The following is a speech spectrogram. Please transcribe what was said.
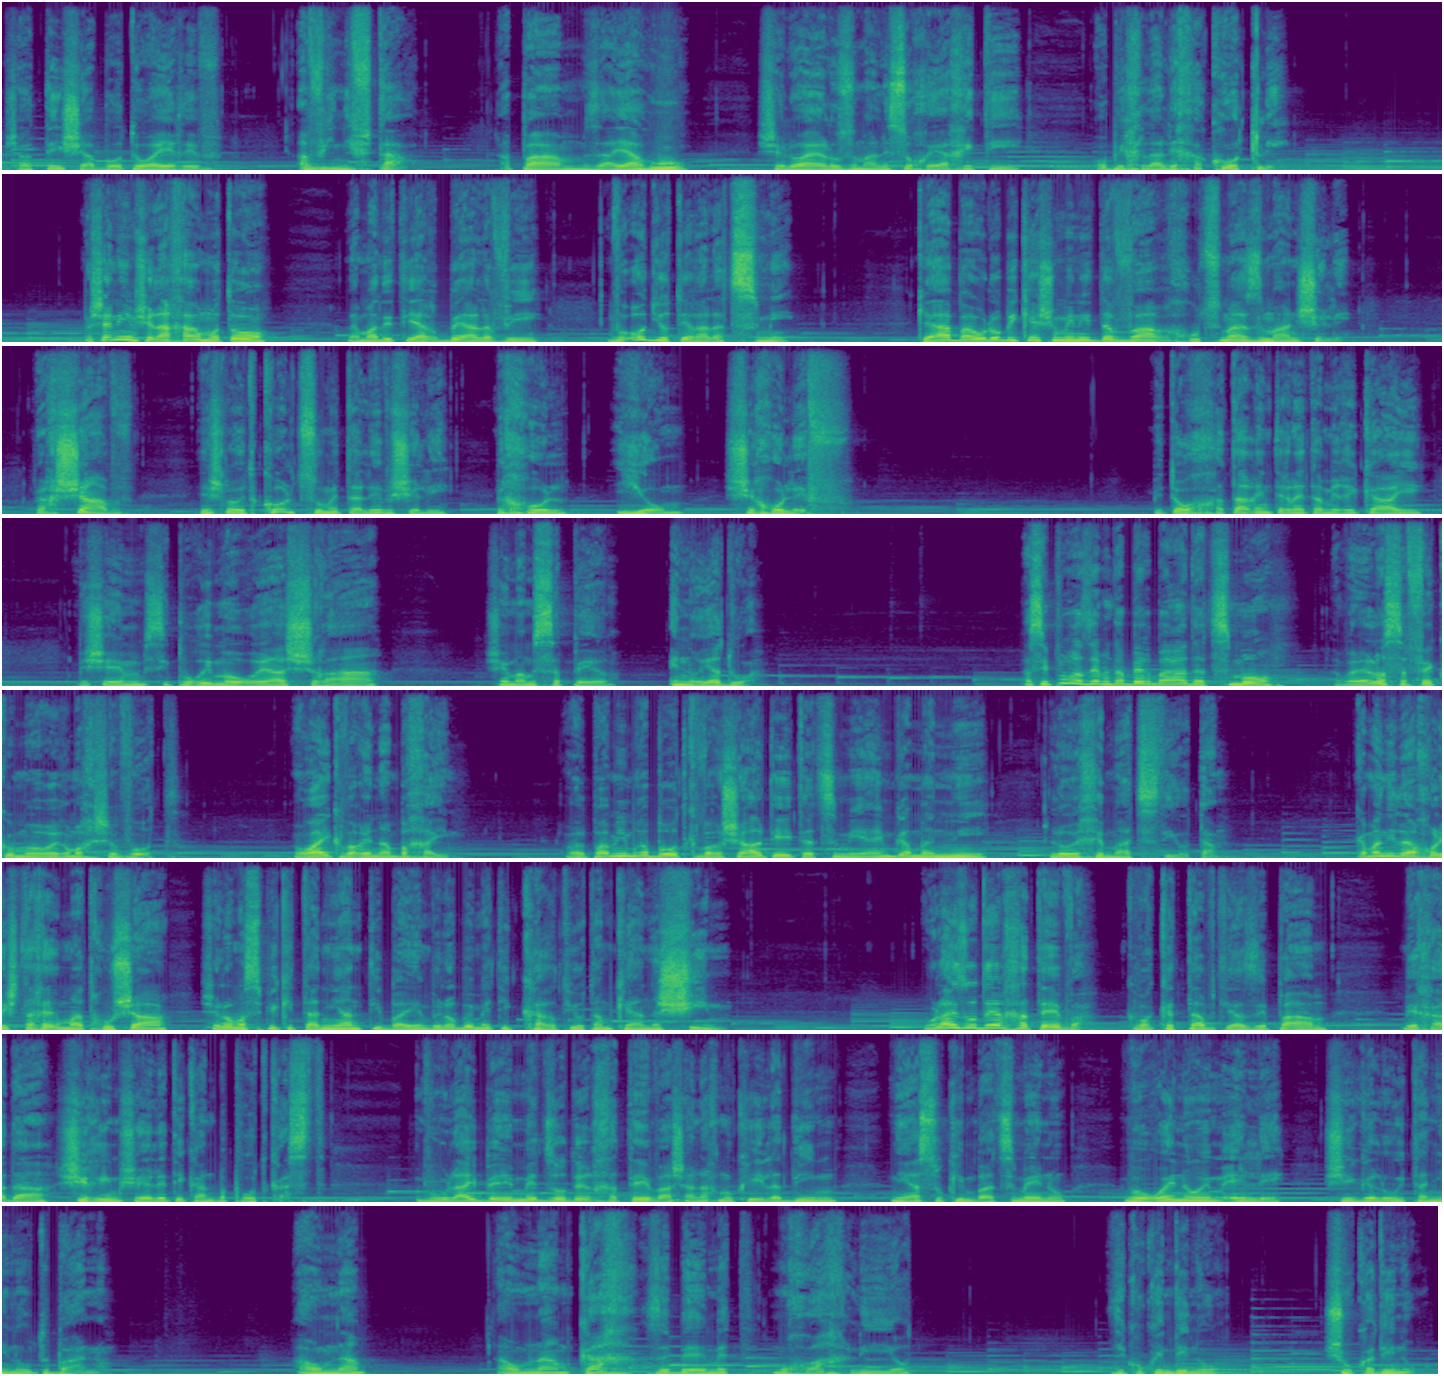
בשעה תשע באותו הערב, אבי נפטר. הפעם זה היה הוא שלא היה לו זמן לשוחח איתי, או בכלל לחכות לי. בשנים שלאחר מותו למדתי הרבה על אבי, ועוד יותר על עצמי. כי אבא הוא לא ביקש ממני דבר חוץ מהזמן שלי. ועכשיו יש לו את כל תשומת הלב שלי בכל יום שחולף. מתוך אתר אינטרנט אמריקאי בשם סיפורים מעוררי השראה, שם המספר אינו ידוע. הסיפור הזה מדבר בעד עצמו, אבל ללא ספק הוא מעורר מחשבות. הוריי כבר אינם בחיים. אבל פעמים רבות כבר שאלתי את עצמי האם גם אני לא החמצתי אותם. גם אני לא יכול להשתחרר מהתחושה שלא מספיק התעניינתי בהם ולא באמת הכרתי אותם כאנשים. אולי זו דרך הטבע, כבר כתבתי על זה פעם באחד השירים שהעליתי כאן בפודקאסט. ואולי באמת זו דרך הטבע שאנחנו כילדים נהיה עסוקים בעצמנו, והורינו הם אלה שיגלו התעניינות בנו. האומנם? האומנם כך זה באמת מוכרח להיות? זיקוקין דינור, שוק הדינור.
